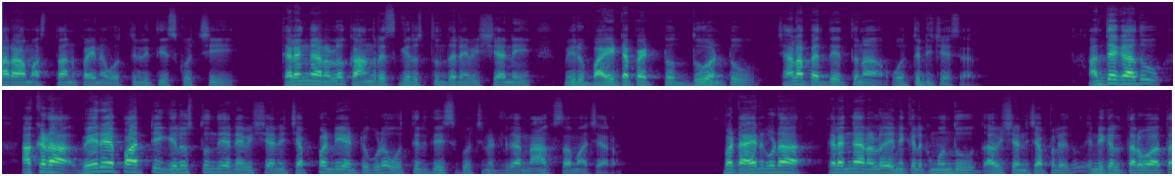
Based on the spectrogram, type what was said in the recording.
ఆరా మస్తాన్ పైన ఒత్తిడి తీసుకొచ్చి తెలంగాణలో కాంగ్రెస్ గెలుస్తుందనే విషయాన్ని మీరు బయట పెట్టొద్దు అంటూ చాలా పెద్ద ఎత్తున ఒత్తిడి చేశారు. అంతేకాదు అక్కడ వేరే పార్టీ గెలుస్తుంది అనే విషయాన్ని చెప్పండి అంటూ కూడా ఒత్తిడి తీసుకొచ్చినట్లుగా నాకు సమాచారం. బట్ ఆయన కూడా తెలంగాణలో ఎన్నికలకు ముందు ఆ విషయాన్ని చెప్పలేదు. ఎన్నికల తర్వాత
